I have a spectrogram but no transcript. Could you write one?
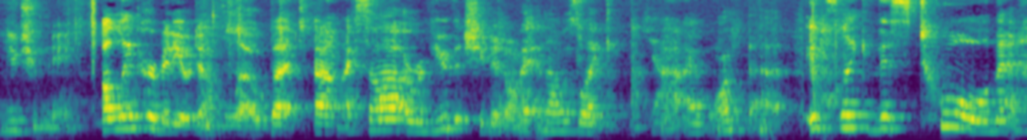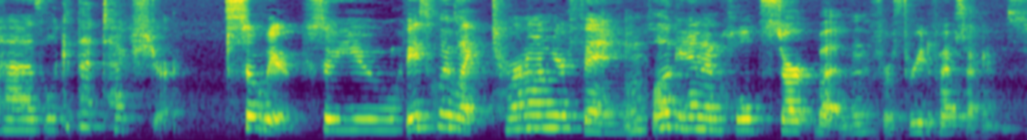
YouTube name. I'll link her video down below, but um, I saw a review that she did on it and I was like, yeah, I want that. It's like this tool that has, look at that texture. So weird. So you basically like turn on your thing, plug in and hold start button for three to five seconds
